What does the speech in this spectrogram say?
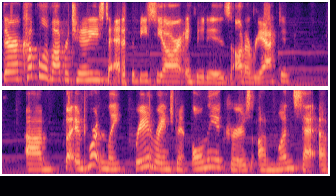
There are a couple of opportunities to edit the BCR if it is autoreactive, um, but importantly, rearrangement only occurs on one set of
